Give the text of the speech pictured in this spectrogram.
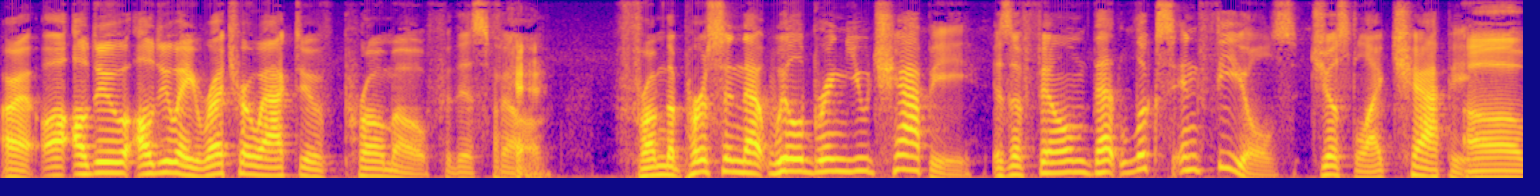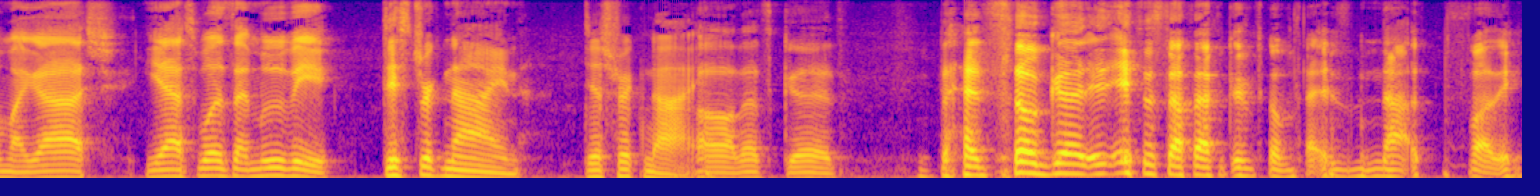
All right, I'll do I'll do a retroactive promo for this film. Okay. From the Person That Will Bring You Chappie is a film that looks and feels just like Chappie. Oh my gosh. Yes, what is that movie? District 9. District 9. Oh, that's good. That's so good. It is a South African film that is not funny.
